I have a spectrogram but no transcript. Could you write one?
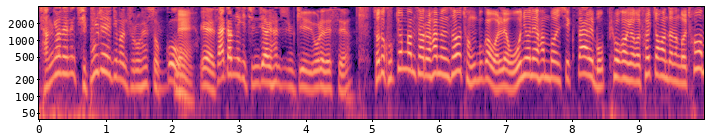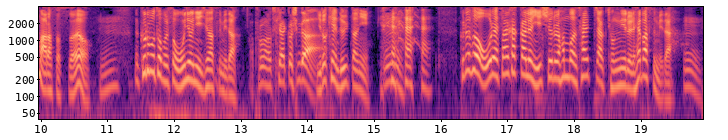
작년에는 직불제 얘기만 주로 했었고, 네. 예, 쌀값 얘기 진지하게 한 지 좀 오래됐어요. 저도 국정감사를 하면서 정부가 원래 5년에 한 번씩 쌀 목표 가격을 설정한다는 걸 처음 알았었어요. 음, 그로부터 벌써 5년이 지났습니다. 앞으로는 어떻게 할 것인가? 이렇게 늙다니. 음, 그래서 올해 쌀값 관련 이슈를 한번 살짝 정리를 해봤습니다. 음.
